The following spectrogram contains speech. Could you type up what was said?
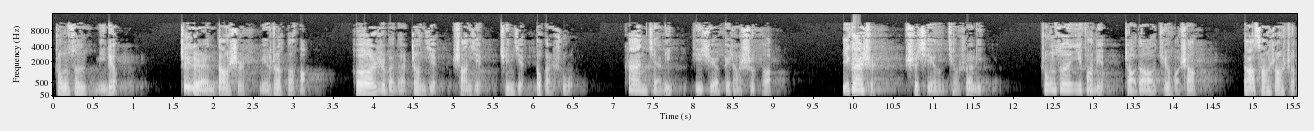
中村弥六。这个人当时名声很好，和日本的政界、商界、军界都很熟，看简历的确非常适合。一开始事情挺顺利。中村一方面找到军火商大仓商社，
